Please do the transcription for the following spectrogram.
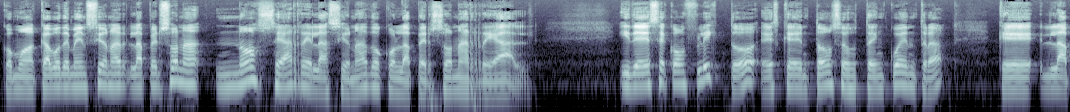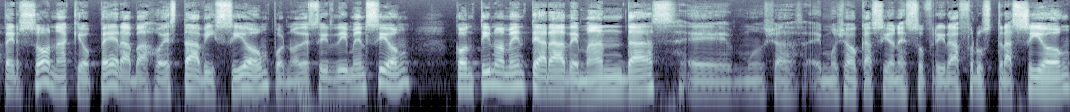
como acabo de mencionar, la persona no se ha relacionado con la persona real. Y de ese conflicto es que entonces usted encuentra que la persona que opera bajo esta visión, por no decir dimensión, continuamente hará demandas, eh, muchas, en muchas ocasiones sufrirá frustración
